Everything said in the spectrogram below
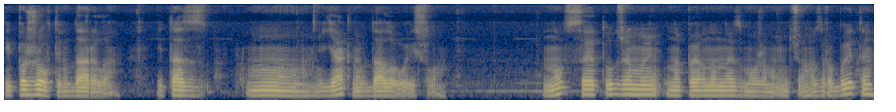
І по жовтим вдарила. І та з... М, як невдало вийшло. Ну, все, тут же ми, напевно, не зможемо нічого зробити.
